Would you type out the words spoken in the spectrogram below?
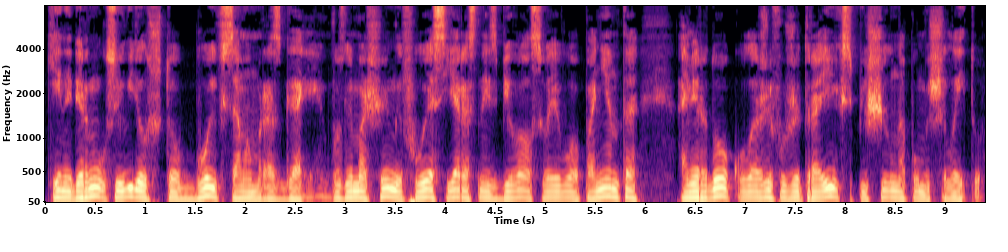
Кейн обернулся и увидел, что бой в самом разгаре. Возле машины Фуэс яростно избивал своего оппонента, а Мердок, уложив уже троих, спешил на помощь Лейту.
